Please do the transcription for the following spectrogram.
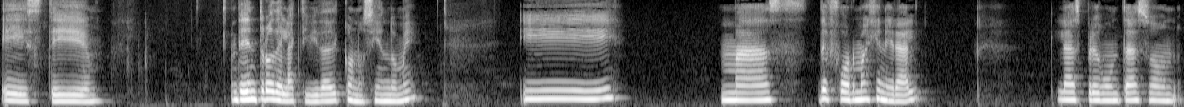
este, dentro de la actividad de conociéndome. Y más de forma general, las preguntas son,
